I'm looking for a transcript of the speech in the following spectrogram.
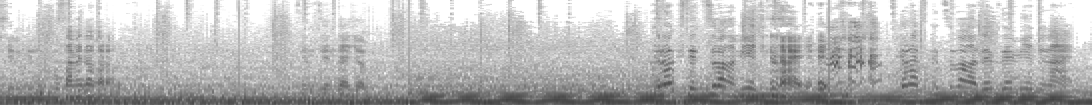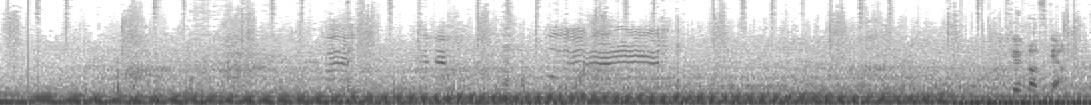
きてるけど小雨だから。全然大丈夫。暗くてつばが見えてない。暗くてつばが全然見えてない Scottsdale.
